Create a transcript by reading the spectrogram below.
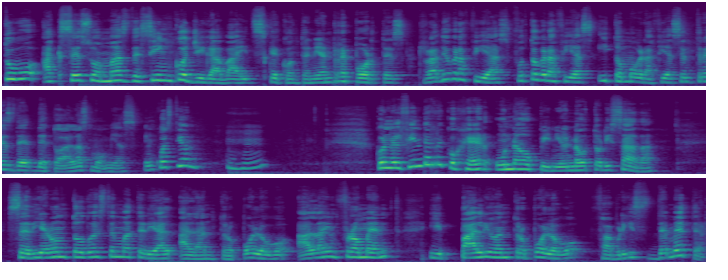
tuvo acceso a más de 5 gigabytes que contenían reportes, radiografías, fotografías y tomografías en 3D de todas las momias en cuestión. Con el fin de recoger una opinión autorizada, se dieron todo este material al antropólogo Alain Froment y paleoantropólogo Fabrice Demeter,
